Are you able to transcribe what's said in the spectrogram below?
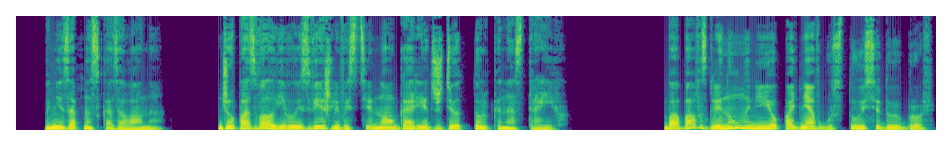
— внезапно сказала она. Джо позвал его из вежливости, но Гарриет ждет только нас троих. Баба взглянул на нее, подняв густую седую бровь.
